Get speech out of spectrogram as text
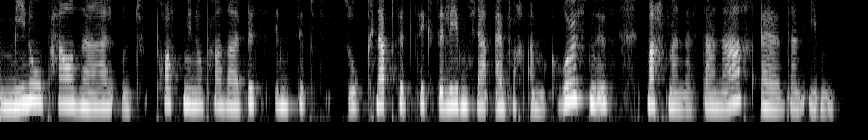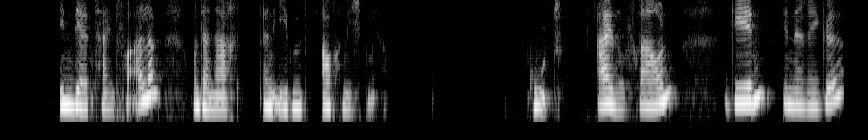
menopausal und postmenopausal bis ins 70, so knapp 70. Lebensjahr einfach am größten ist, macht man das danach, äh, dann eben in der Zeit vor allem und danach dann eben auch nicht mehr. Gut, also Frauen gehen in der Regel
